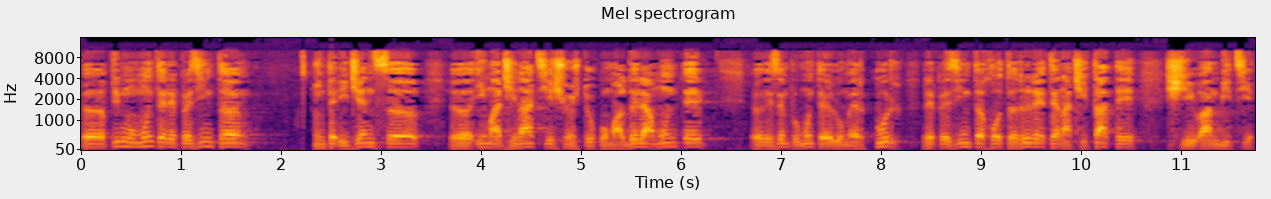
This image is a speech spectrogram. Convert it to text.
Uh, primul munte reprezintă inteligență, uh, imaginație și nu știu cum. Al doilea munte, uh, de exemplu, muntele lui Mercur, reprezintă hotărâre, tenacitate și ambiție.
